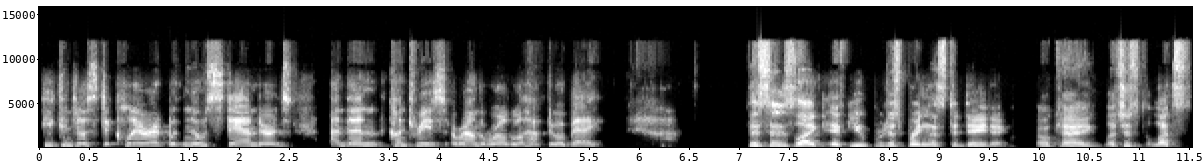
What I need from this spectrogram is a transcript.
He can just declare it with no standards, and then countries around the world will have to obey. This is like if you just bring this to dating, okay? Let's just let's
